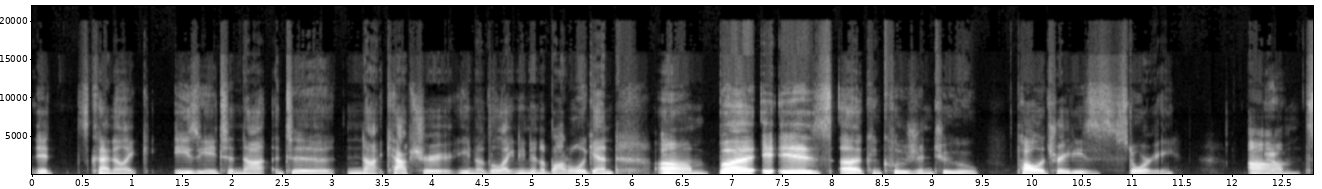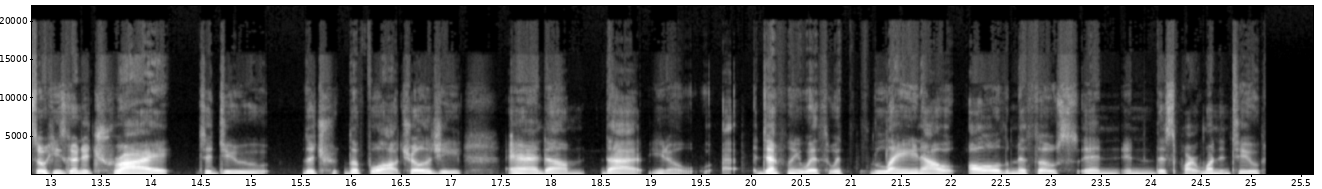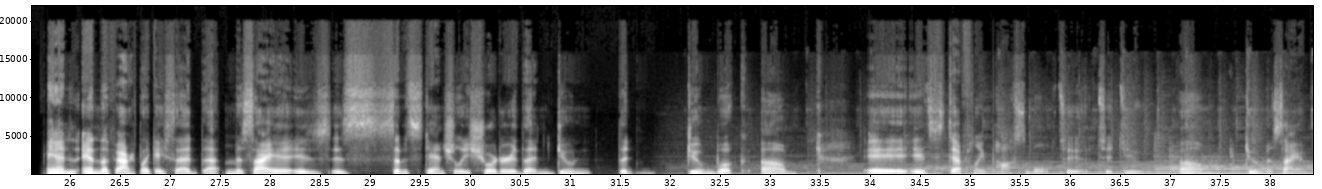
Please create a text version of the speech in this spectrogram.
it it's kind of like easy to not to not capture you know the lightning in a bottle again um but it is a conclusion to paul atreides story um Yeah. so he's going to try to do the tr- the full out trilogy and um that you know uh, definitely with with laying out all of the mythos in in this part 1 and 2 and and the fact like i said that messiah is is substantially shorter than dune the dune book um it, it's definitely possible to to do um dune messiah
